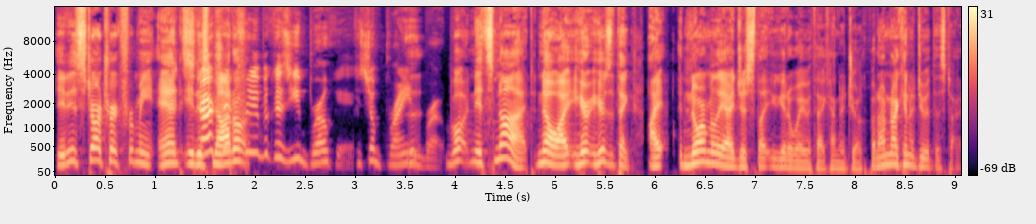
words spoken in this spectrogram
It is Star Trek for me, and It's it is Star not. Trek o- for you because you broke it because your brain broke well, it's not. No, I here, here's the thing. I normally I just let you get away with that kind of joke, but I'm not going to do it this time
